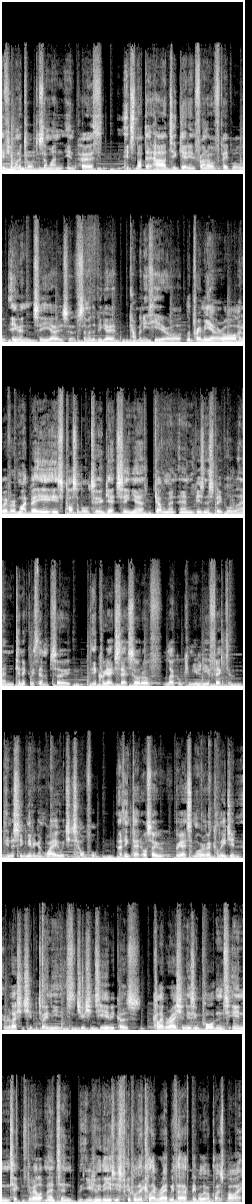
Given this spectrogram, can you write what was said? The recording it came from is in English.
If you want to talk to someone in Perth, it's not that hard to get in front of people, even CEOs of some of the bigger companies here or the Premier or whoever it might be. It's possible to get senior government and business people and connect with them. So it creates that sort of local community effect in a significant way, which is helpful. I think that also creates more of a collegiate relationship between the institutions here because collaboration is important in tech development and usually the easiest people to collaborate with are uh, people who are close by.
